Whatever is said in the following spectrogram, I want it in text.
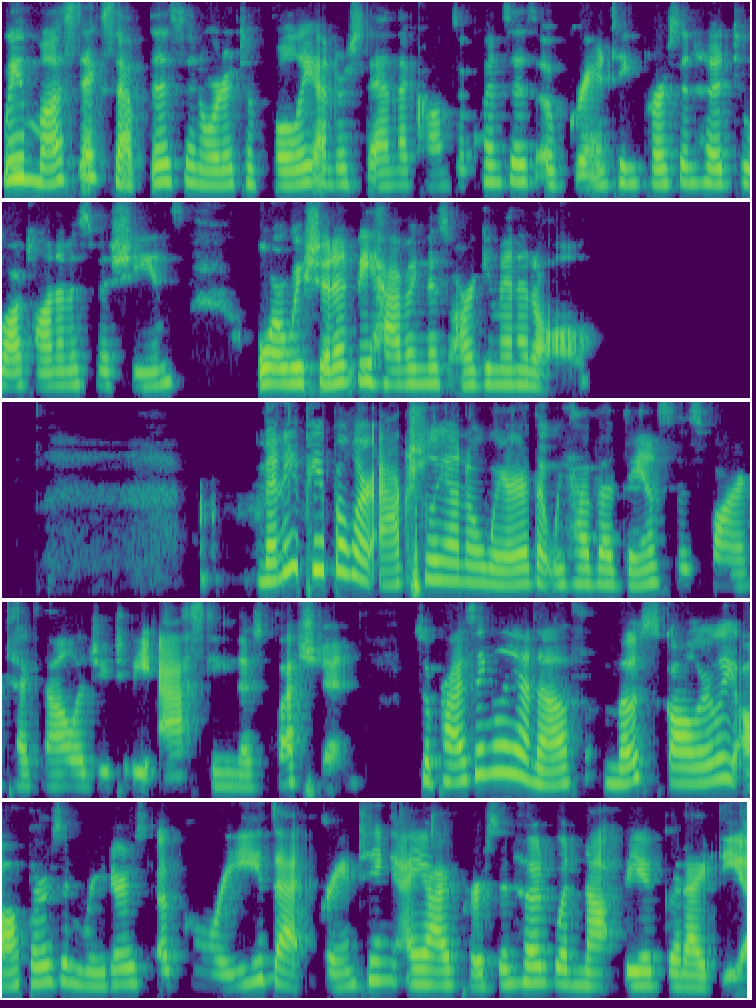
We must accept this in order to fully understand the consequences of granting personhood to autonomous machines, or we shouldn't be having this argument at all. Many people are actually unaware that we have advanced this far in technology to be asking this question. Surprisingly enough, most scholarly authors and readers agree that granting AI personhood would not be a good idea.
